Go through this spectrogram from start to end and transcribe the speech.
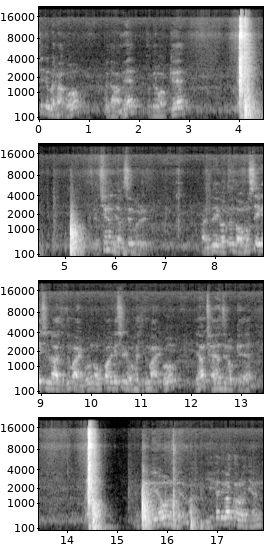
체득을 하고 그 다음에 부드럽게 치는 연습을 하는데 이것도 너무 세게 칠려 하지도 말고 너무 빠르게 치려고 하지도 말고 그냥 자연스럽게 이렇게 내려오는 데로만 이 헤드가 떨어지는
